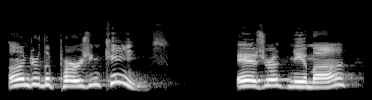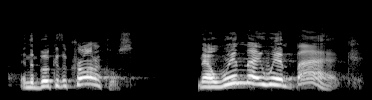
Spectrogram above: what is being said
under the Persian kings Ezra, Nehemiah, and the book of the Chronicles. Now, when they went back,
